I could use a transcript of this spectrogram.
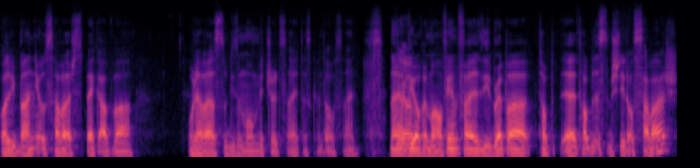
Oli Banyo Savage's Backup war. Oder war das so diese Mo Mitchell-Zeit? Das könnte auch sein. Naja, Ja. wie auch immer. Auf jeden Fall, die Rapper-Top, äh, Top-Liste besteht aus Savage,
